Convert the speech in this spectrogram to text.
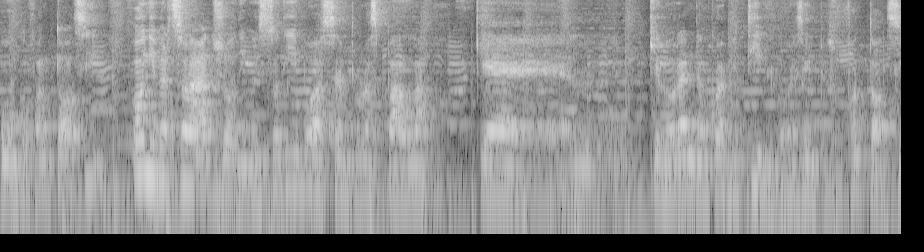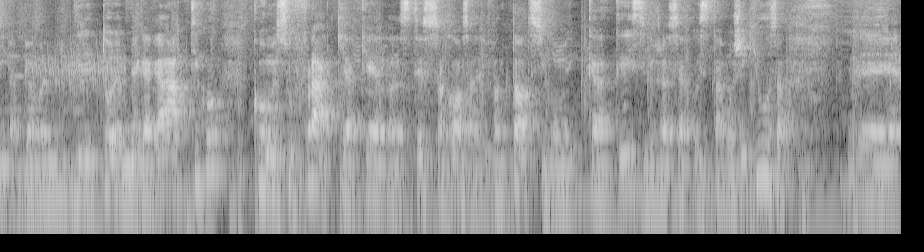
Ugo Fantozzi, ogni personaggio di questo tipo ha sempre una spalla che è che lo rende ancora più tipico, per esempio su Fantozzi abbiamo il direttore mega galattico, come su Fracchia che è la stessa cosa di Fantozzi come caratteristiche, cioè se ha questa voce chiusa. Eh,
